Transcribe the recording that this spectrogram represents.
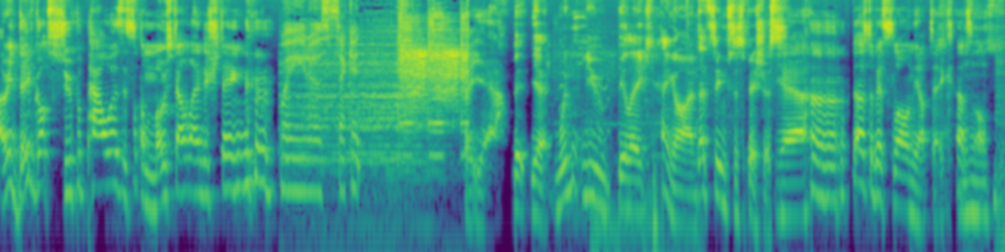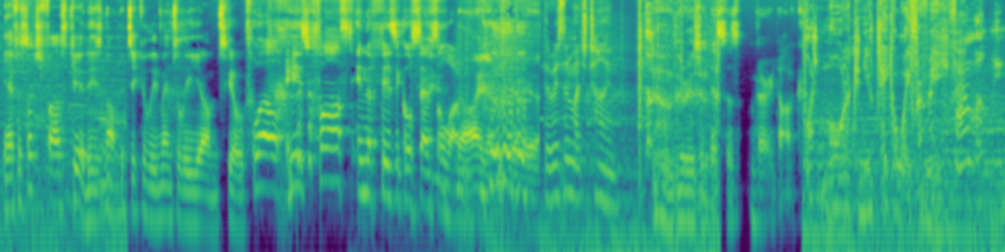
I mean, they've got superpowers. It's not the most outlandish thing. Wait a second. but yeah. But yeah, wouldn't you be like, hang on, that seems suspicious? Yeah. Just a bit slow on the uptake. That's all. Yeah, for such a fast kid, he's not particularly mentally um, skilled. Well, he's fast in the physical sense alone. No, I know. Yeah, yeah. There isn't much time. No, there isn't. This is very dark. What more can you take away from me? Family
